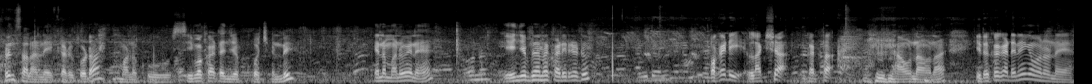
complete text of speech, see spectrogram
ఫ్రెండ్స్ అలానే ఇక్కడ కూడా మనకు సీమ కాట్ అని చెప్పుకోవచ్చండి. ఏనా మనమేనా? ఏం చెప్తున్నా కడి రేటు? ఒకటి లక్ష గట్ట. అవునవునా? ఇదొక్క కడనే ఇంకా మనం ఉన్నాయా?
